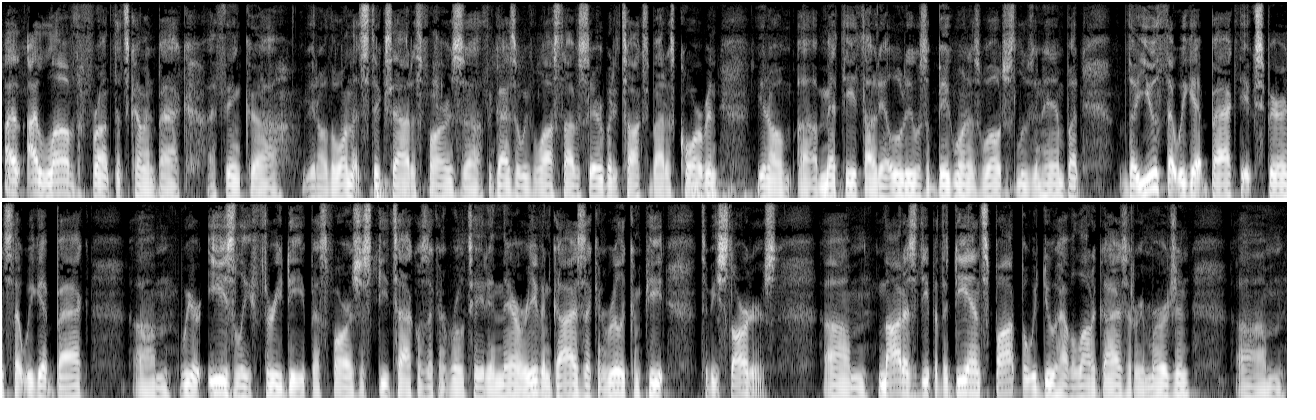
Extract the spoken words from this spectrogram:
I, I, love the front that's coming back. I think uh, you know the one that sticks out as far as uh, the guys that we've lost. Obviously, everybody talks about is Corbin. You know, uh, Meti Taliauli was a big one as well, just losing him. But the youth that we get back, the experience that we get back, um, we are easily three deep as far as just D tackles that can rotate in there, or even guys that can really compete to be starters. Um, not as deep at the DN spot, but we do have a lot of guys that are emerging, um,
